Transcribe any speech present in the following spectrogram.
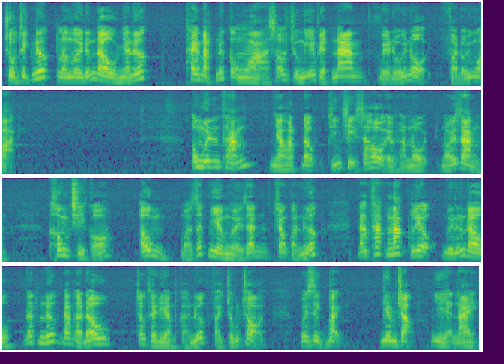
Chủ tịch nước là người đứng đầu nhà nước thay mặt nước Cộng hòa xã hội chủ nghĩa Việt Nam về đối nội và đối ngoại. Ông Nguyễn Thắng, nhà hoạt động chính trị xã hội ở Hà Nội nói rằng không chỉ có ông mà rất nhiều người dân trong cả nước đang thắc mắc liệu người đứng đầu đất nước đang ở đâu trong thời điểm cả nước phải chống chọi với dịch bệnh nghiêm trọng như hiện nay.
